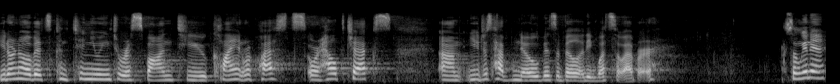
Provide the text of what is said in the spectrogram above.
you don't know if it's continuing to respond to client requests or health checks. Um, you just have no visibility whatsoever. So I'm gonna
